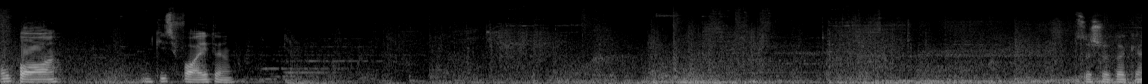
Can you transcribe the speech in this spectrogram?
Опа. Якісь файти. Це що таке?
